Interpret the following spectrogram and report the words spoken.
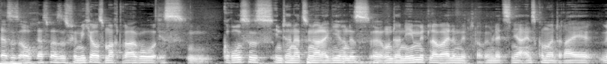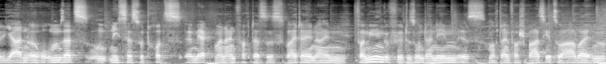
das ist auch das, was es für mich ausmacht ausmacht. Vago ist ein großes international agierendes äh, Unternehmen mittlerweile mit, glaube im letzten Jahr 1,3 Milliarden Euro Umsatz und nichtsdestotrotz äh, merkt man einfach, dass es weiterhin ein familiengeführtes Unternehmen ist. Macht einfach Spaß hier zu arbeiten.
